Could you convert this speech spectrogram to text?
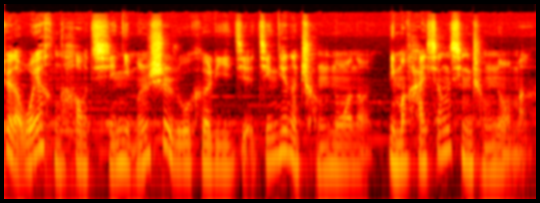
对了，我也很好奇，你们是如何理解今天的承诺呢？你们还相信承诺吗？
